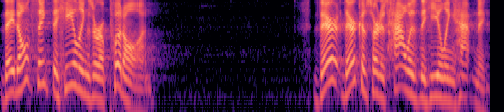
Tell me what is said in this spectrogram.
They don't think the healings are a put on. Their, their concern is how is the healing happening?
